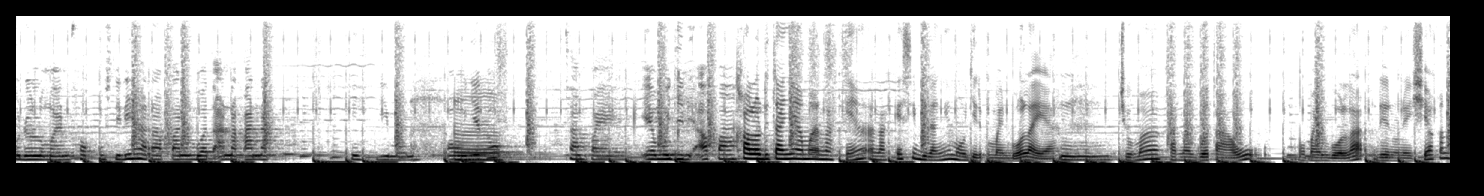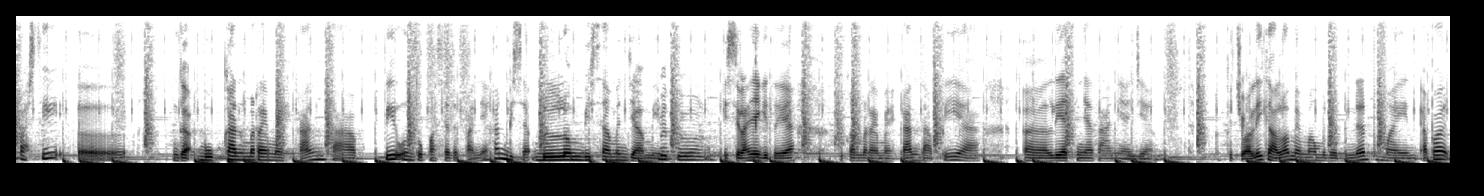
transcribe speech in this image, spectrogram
udah lumayan fokus. Jadi harapan buat anak-anak nih gimana? Maunya hmm. tuh sampai ya mau jadi apa? Kalau ditanya sama anaknya, anaknya sih bilangnya mau jadi pemain bola ya. Hmm. Cuma karena gue tahu pemain bola di Indonesia kan pasti eh, nggak uh, bukan meremehkan tapi untuk masa depannya kan bisa belum bisa menjamin betul istilahnya gitu ya bukan meremehkan tapi ya uh, lihat kenyataannya aja kecuali kalau memang benar-benar pemain apa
